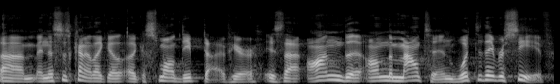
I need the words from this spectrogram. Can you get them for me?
um, and this is kind of like a, like a small deep dive here, is that on the, on the mountain, what do they receive?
